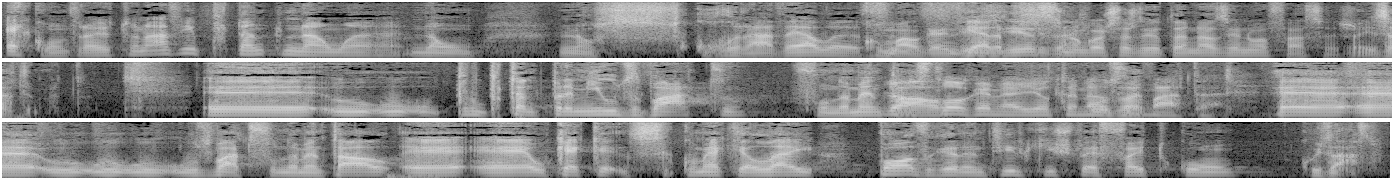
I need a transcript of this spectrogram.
é contra a eutanásia e, portanto, não, a, não, não se socorrerá dela. Como alguém dizia, se não gostas de eutanásia, não a faças. Exatamente. Uh, o, o, portanto, para mim, o debate fundamental. O slogan é eutanásia mata. É, é, o, o, o, debate fundamental é, é o que é que, como é que a lei pode garantir que isto é feito com cuidado.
